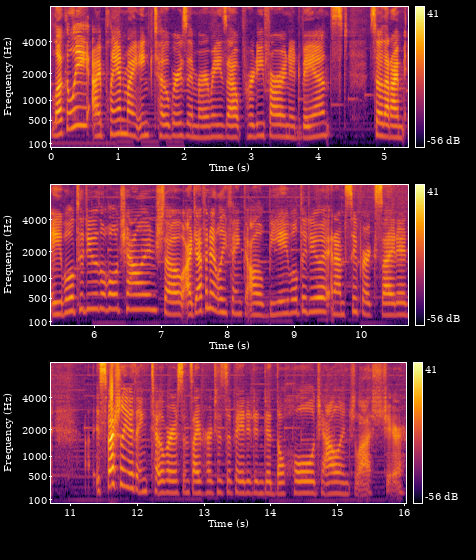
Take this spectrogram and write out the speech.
Luckily, I planned my Inktobers and MerMays out pretty far in advance so that I'm able to do the whole challenge. So I definitely think I'll be able to do it and I'm super excited, especially with Inktober since I participated and did the whole challenge last year.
